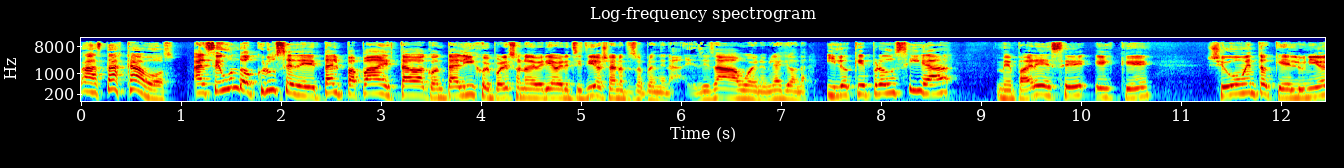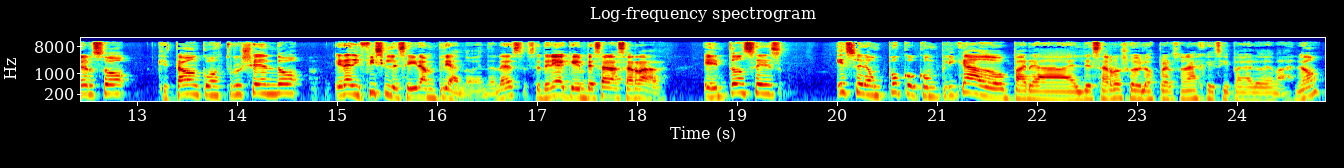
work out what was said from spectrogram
Hasta cabos. al segundo cruce de tal papá estaba con tal hijo y por eso no debería haber existido, ya no te sorprende nada. Y decís, ah, bueno, mirá qué onda. Y lo que producía, me parece, es que llegó un momento que el universo que estaban construyendo era difícil de seguir ampliando, ¿me entendés? Se tenía que empezar a cerrar. Entonces, eso era un poco complicado para el desarrollo de los personajes y para lo demás, ¿no?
